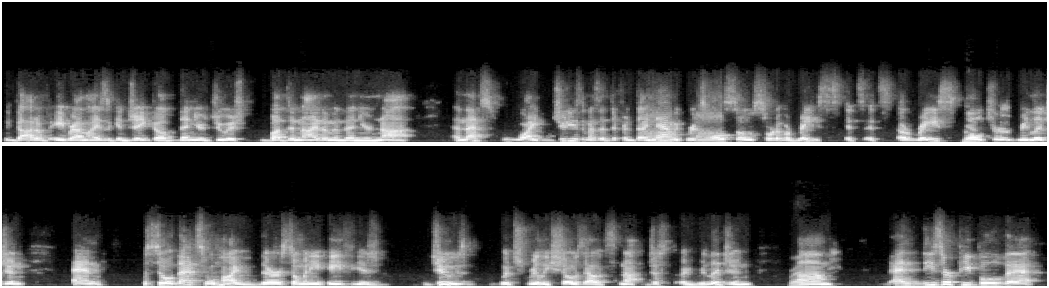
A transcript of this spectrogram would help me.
the God of Abraham, Isaac, and Jacob, then you're Jewish, but deny them and then you're not. And that's why Judaism has a different dynamic where it's also sort of a race. It's it's a race, yeah. culture, religion, and so that's why there are so many atheist Jews, which really shows how it's not just a religion. Right. Um, and these are people that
